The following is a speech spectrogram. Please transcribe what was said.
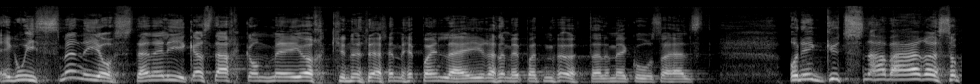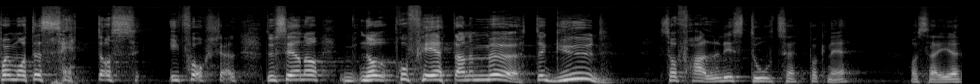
Egoismen i oss den er like sterk om vi er i ørkenen, eller vi er på en leir, eller vi er på et møte, eller vi er hvor som helst. Og det er Guds nærvære som på en måte setter oss i forskjell. Du ser når, når profetene møter Gud, så faller de stort sett på kne og sier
